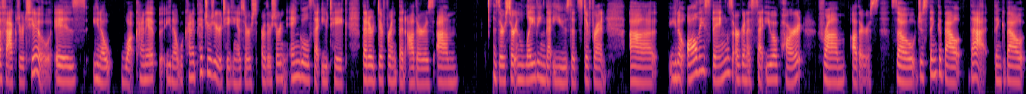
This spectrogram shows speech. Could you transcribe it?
a factor too is you know what kind of you know what kind of pictures are you taking? Is there are there certain angles that you take that are different than others? Um is there certain lighting that you use that's different? Uh, you know, all these things are going to set you apart from others. So just think about that. Think about,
